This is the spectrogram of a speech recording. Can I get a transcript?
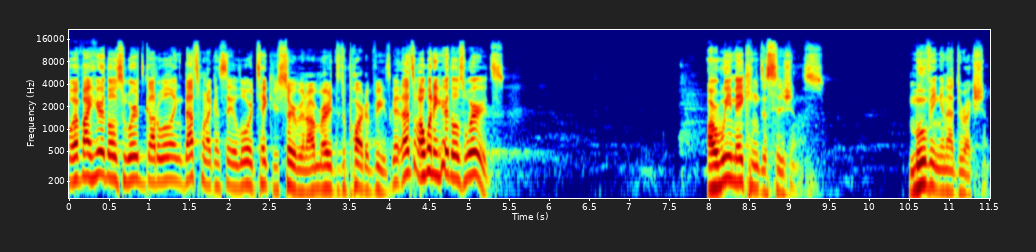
if I hear those words, God willing, that's when I can say, Lord, take your servant. I'm ready to depart in peace. That's I want to hear those words. Are we making decisions? Moving in that direction?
